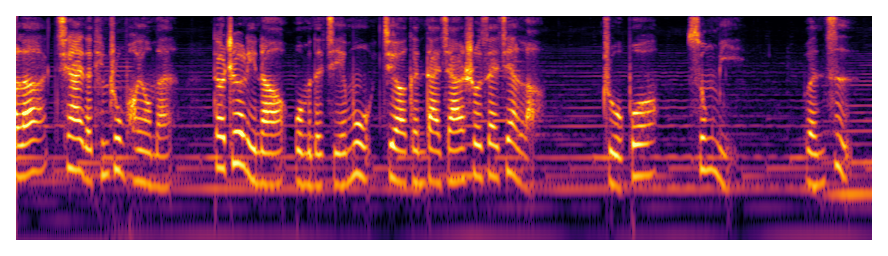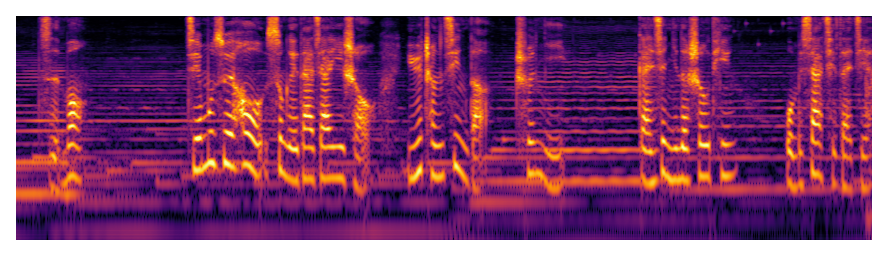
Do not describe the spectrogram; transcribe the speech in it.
好了，亲爱的听众朋友们，到这里呢，我们的节目就要跟大家说再见了。主播松米，文字子梦。节目最后送给大家一首庾澄庆的《春泥》，感谢您的收听，我们下期再见。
